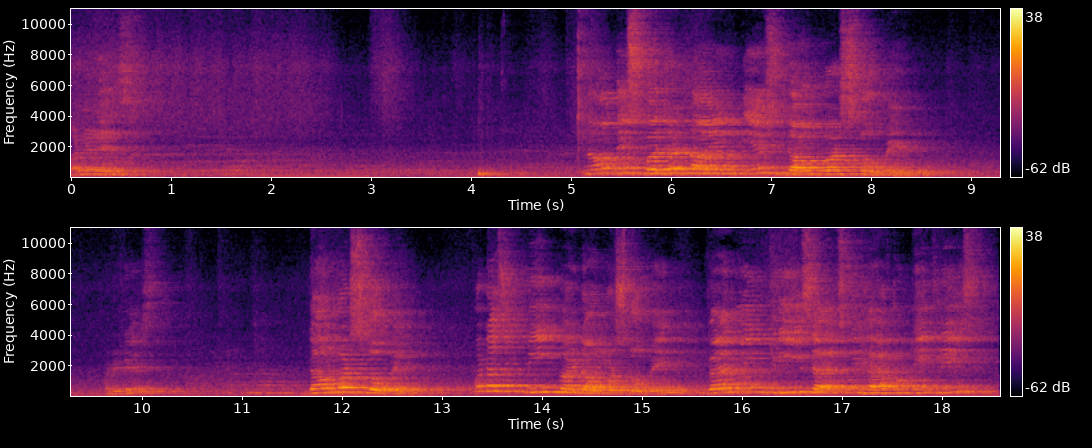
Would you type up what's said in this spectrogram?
What it is? Now this budget line is downward sloping. What it is? Downward sloping. What does it mean by downward sloping? When we increase x, we have to decrease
